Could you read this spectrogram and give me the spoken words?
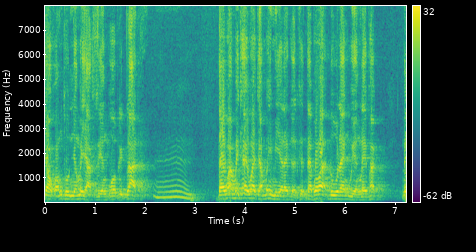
เจ้าของทุนยังไม่อยากเสี่ยงกลัวผิดพลาดอะแต่ว่าไม่ใช่ว่าจะไม่มีอะไรเกิดขึ้น แต่เพราะว่าดูแรงเหวี่ยงในพักใน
